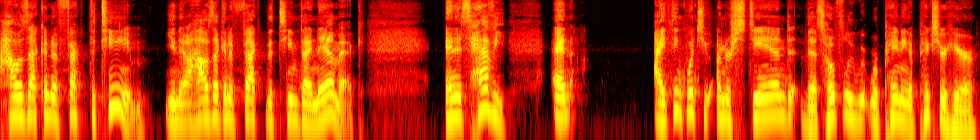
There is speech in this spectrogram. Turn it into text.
how is that going to affect the team? You know, how is that going to affect the team dynamic? And it's heavy. And I think once you understand this, hopefully we're painting a picture here.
